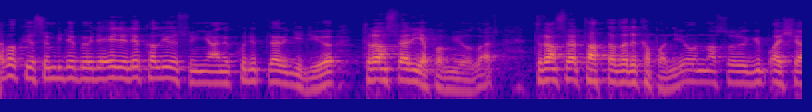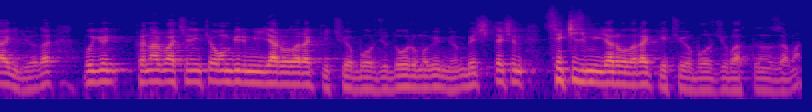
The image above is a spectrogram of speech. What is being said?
E bakıyorsun bir de böyle el ele kalıyorsun yani kulüpler gidiyor. Transfer yapamıyorlar. Transfer tahtaları kapanıyor. Ondan sonra güp aşağı gidiyorlar. Bugün Fenerbahçe'ninki 11 milyar olarak geçiyor borcu. Doğru mu bilmiyorum. Beşiktaş'ın 8 milyar olarak geçiyor borcu baktığınız zaman.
